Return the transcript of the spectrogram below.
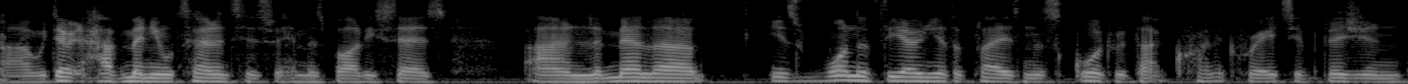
Uh, we don't have many alternatives for him, as Bardi says, and Lamela is one of the only other players in the squad with that kind of creative vision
